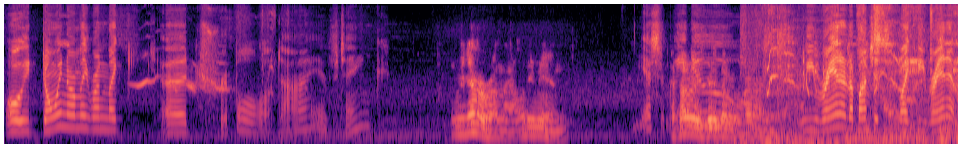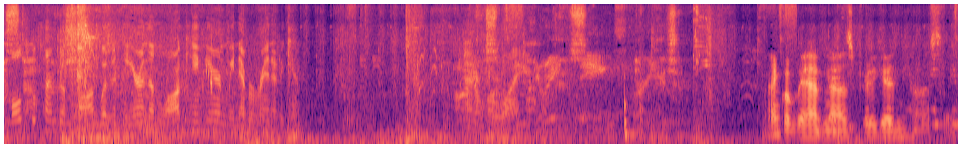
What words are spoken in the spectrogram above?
Well, we, don't we normally run like a triple dive tank? We never run that. What do you mean? Yes, I we thought we agreed that do. we were running it. We ran it a bunch of t- like we ran it multiple times when Log wasn't here, and then Log came here, and we never ran it again. I don't know why. I think what we have now is pretty good, honestly.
